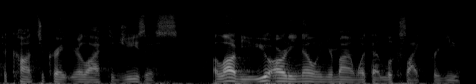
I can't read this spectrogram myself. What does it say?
to consecrate your life to Jesus? A lot of you, you already know in your mind what that looks like for you.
